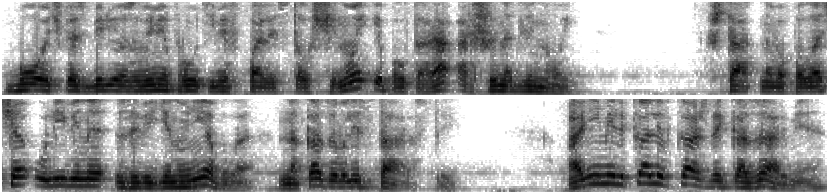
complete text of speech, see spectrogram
бочка с березовыми прутьями в палец толщиной и полтора аршина длиной. Штатного палача у Ливина заведено не было, наказывали старосты. Они мелькали в каждой казарме,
